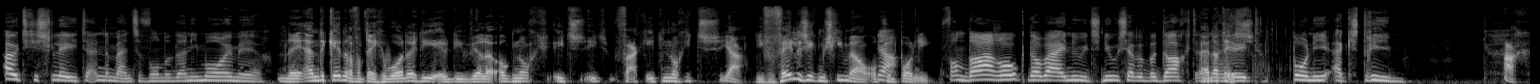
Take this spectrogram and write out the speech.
uitgesleten en de mensen vonden dat niet mooi meer. Nee, en de kinderen van tegenwoordig, die, die willen ook nog iets, iets vaak iets, nog iets, ja, die vervelen zich misschien wel op Ja. zo'n pony. Vandaar ook dat wij nu iets nieuws hebben bedacht. En, En dat is? heet Pony Extreme. Ach,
